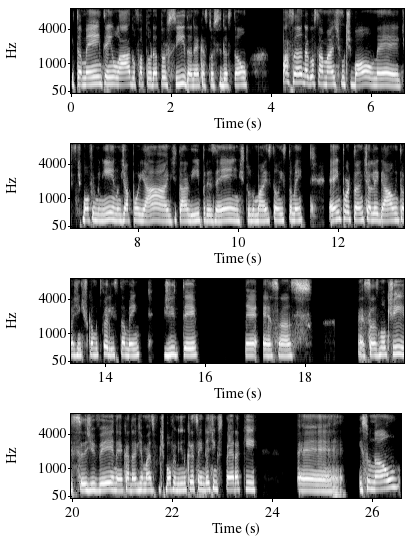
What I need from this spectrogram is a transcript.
E também tem o lado, o fator da torcida, né? Que as torcidas estão passando a gostar mais de futebol, né? De futebol feminino, de apoiar, de estar ali presente, tudo mais. Então isso também é importante, é legal. Então a gente fica muito feliz também de ter né, essas essas notícias, de ver né, cada dia mais o futebol feminino crescendo. A gente espera que é, isso não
